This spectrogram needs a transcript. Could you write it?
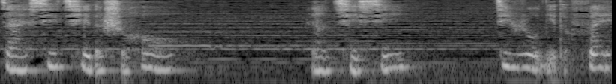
在吸气的时候。让气息进入你的肺、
